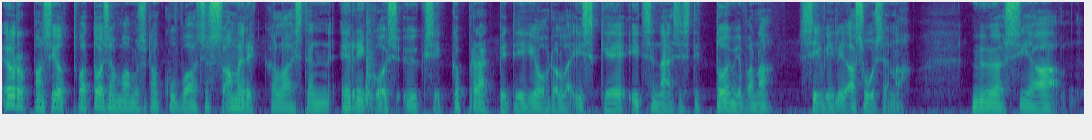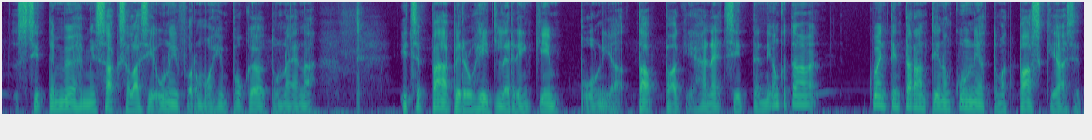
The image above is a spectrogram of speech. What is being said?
Eurooppaan sijoittuva toisen maailmansodan kuvaus, jossa amerikkalaisten erikoisyksikkö Brad Pittin johdolla iskee itsenäisesti toimivana siviiliasuisena myös ja sitten myöhemmin saksalaisiin uniformoihin pukeutuneena itse pääpiru Hitlerin kimppuun ja tappaakin hänet sitten, niin onko tämä Quentin Tarantinon kunniattomat paskiaiset,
